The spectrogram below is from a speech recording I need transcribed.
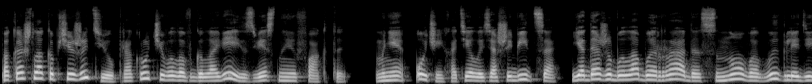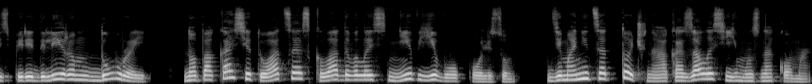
Пока шла к общежитию, прокручивала в голове известные факты. Мне очень хотелось ошибиться. Я даже была бы рада снова выглядеть перед Лиром дурой, но пока ситуация складывалась не в его пользу. Демоница точно оказалась ему знакома.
